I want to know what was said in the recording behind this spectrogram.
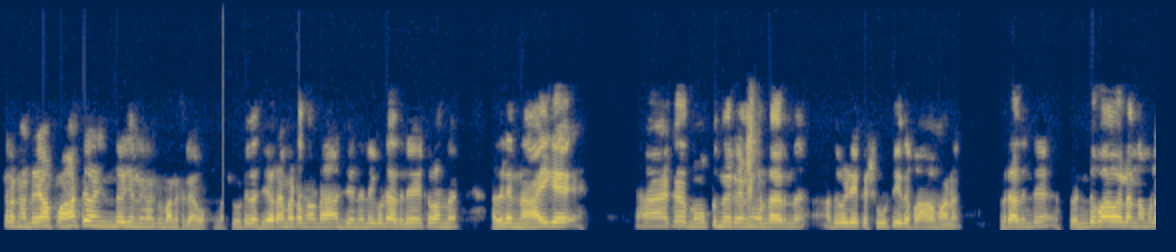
ചിത്രം കണ്ട് ആ പാട്ട് കണ്ടു കഴിഞ്ഞാൽ നിങ്ങൾക്ക് മനസ്സിലാവും. ഷൂട്ട് ചെയ്ത ജയറാമേട്ടൻ എന്നുകൊണ്ട് ആ ജനലിൽ കൂടെ അതിലേക്ക് വന്ന് അതിലെ നായികയെ ഒക്കെ നോക്കുന്ന ഒരു രംഗം ഉണ്ടായിരുന്നു. അതുവഴിയൊക്കെ ഷൂട്ട് ചെയ്ത ഭാഗമാണ്. അന്നേരം അതിന്റെ ഫ്രണ്ട് ഭാഗമെല്ലാം നമ്മൾ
